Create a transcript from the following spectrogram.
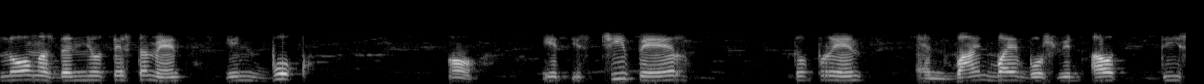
long as the New Testament in book. Oh, it is cheaper to print and bind Bibles without these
